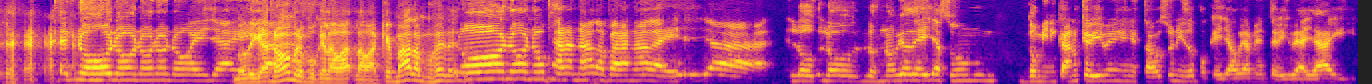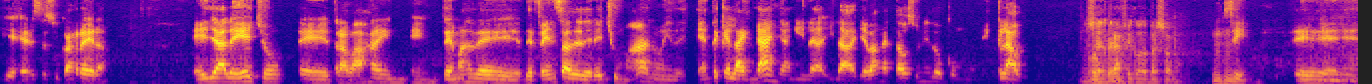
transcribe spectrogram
no, no, no, no, no. Ella. No diga nombre porque la, la va a quemar la mujer. No, no, no, para nada, para nada. Ella. Los, los novios de ella son dominicanos que viven en Estados Unidos, porque ella obviamente vive allá y, ejerce su carrera. Ella, de hecho, eh, trabaja en, temas de defensa de derechos humanos y de gente que la engañan y la, llevan a Estados Unidos como esclavo. O sea, tráfico de personas. Sí. Eh,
